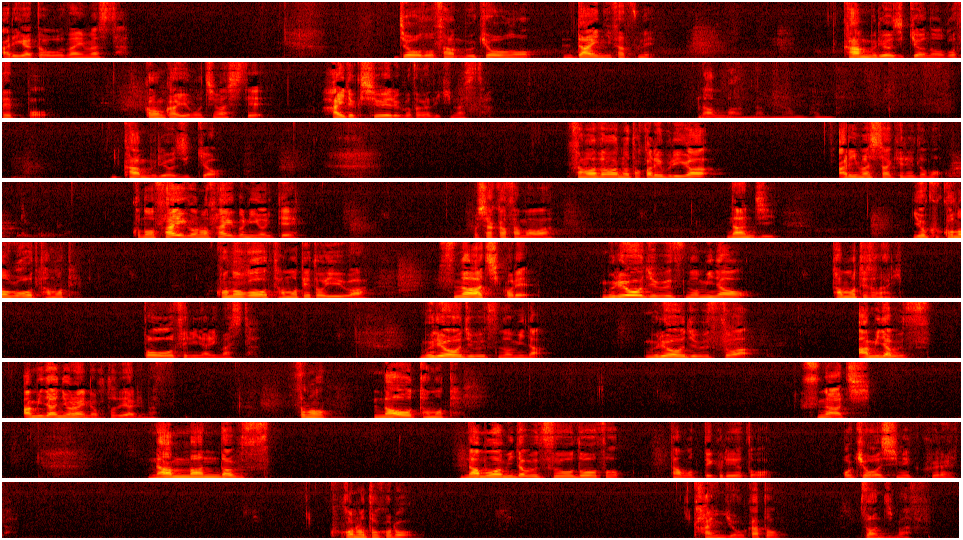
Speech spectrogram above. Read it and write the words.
ありがとうございました。浄土三部経の第2冊目。漢無量寿経のご説法。今回をもちまして拝読し終えることができました。何万何万何漢無量寿経さまざまな解かれぶりがありましたけれどもこの最後の最後においてお釈迦様は汝よくこの語を保て。この語を保てというはすなわちこれ無料呪物の皆を保てとなりと仰せになりました。無料呪物の皆無料呪物とは阿弥陀仏阿弥陀如来のことであります。その名を保て。すなわち何万打仏南無阿弥陀仏をどうぞ保ってくれよとお経を締めくくられた。ここのところ寛容かと存じます。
